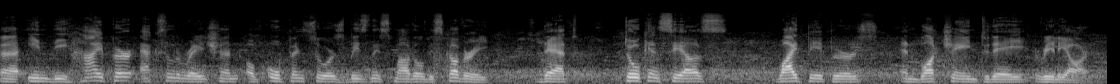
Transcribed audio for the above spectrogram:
uh, in the hyper acceleration of open source business model discovery that token sales, white papers, and blockchain today really are.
